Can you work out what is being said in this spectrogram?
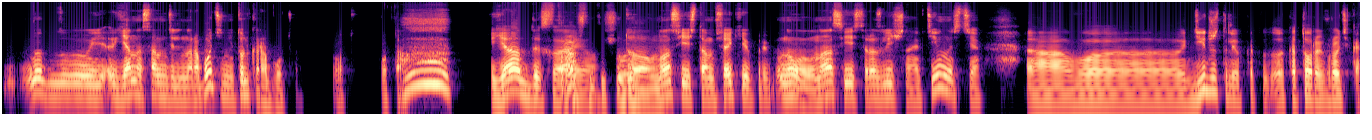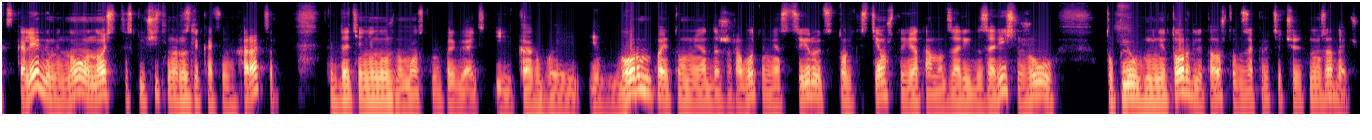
ну, я я на самом деле на работе не только работаю. Вот, вот так. Я отдыхаю. Страшно ты чего? Да, у нас есть там всякие, ну, у нас есть различные активности а, в э, диджитале, в ко- которые вроде как с коллегами, но носят исключительно развлекательный характер, когда тебе не нужно мозг напрягать. И как бы и норм, поэтому у меня даже работа не ассоциируется только с тем, что я там от зари до зари сижу, туплю в монитор для того, чтобы закрыть очередную задачу.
